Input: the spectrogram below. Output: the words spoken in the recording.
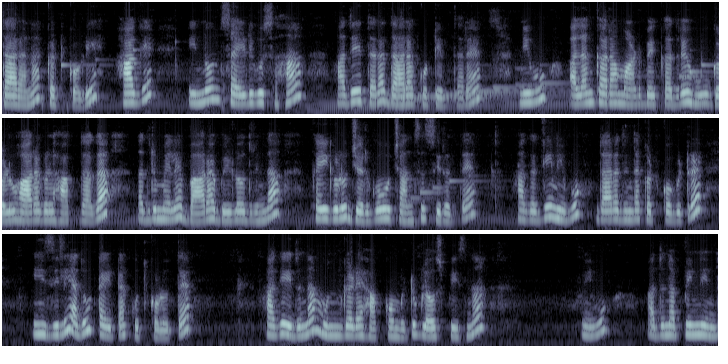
ದಾರನ ಕಟ್ಕೊಳ್ಳಿ. ಹಾಗೆ ಇನ್ನೊಂದು ಸೈಡಿಗೂ ಸಹ ಅದೇ ಥರ ದಾರ ಕೊಟ್ಟಿರ್ತಾರೆ. ನೀವು ಅಲಂಕಾರ ಮಾಡಬೇಕಾದ್ರೆ ಹೂಗಳು, ಹಾರಗಳು ಹಾಕಿದಾಗ ಅದ್ರ ಮೇಲೆ ಭಾರ ಬೀಳೋದ್ರಿಂದ ಕೈಗಳು ಜರುಗೋ ಚಾನ್ಸಸ್ ಇರುತ್ತೆ. ಹಾಗಾಗಿ ನೀವು ದಾರದಿಂದ ಕಟ್ಕೊಬಿಟ್ರೆ ಈಸಿಲಿ ಅದು ಟೈಟಾಗಿ ಕೂತ್ಕೊಳ್ಳುತ್ತೆ. ಹಾಗೆ ಇದನ್ನು ಮುಂದ್ಗಡೆ ಹಾಕ್ಕೊಂಬಿಟ್ಟು ಬ್ಲೌಸ್ ಪೀಸ್ನ ನೀವು ಅದನ್ನು ಪಿನ್ನಿಂದ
